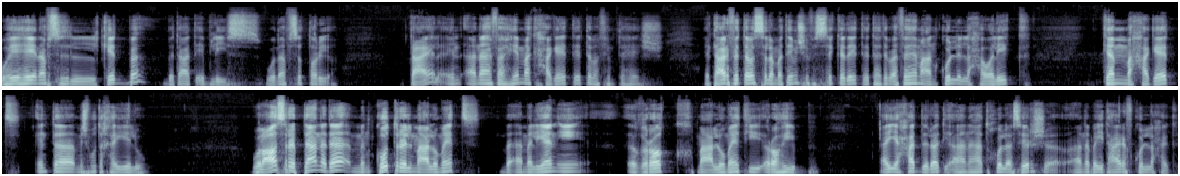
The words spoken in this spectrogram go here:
وهي هي نفس الكذبة بتاعت إبليس ونفس الطريقة. تعال أنا هفهمك حاجات أنت ما فهمتهاش. أنت عارف أنت بس لما تمشي في السكة ديت أنت هتبقى فاهم عن كل اللي حواليك كم حاجات أنت مش متخيله. والعصر بتاعنا ده من كتر المعلومات بقى مليان إيه؟ إغراق معلوماتي رهيب. أي حد دلوقتي أنا هدخل أسيرش أنا بقيت عارف كل حاجة.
